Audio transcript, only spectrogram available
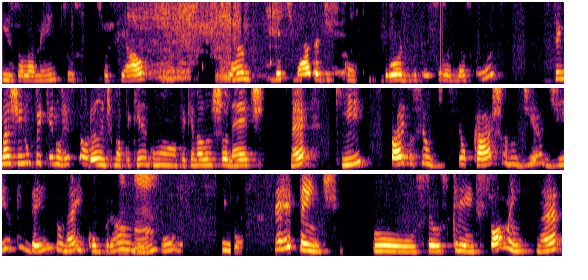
isolamento social, retirada de consumidores, de pessoas das ruas. Você imagina um pequeno restaurante, uma pequena, uma pequena lanchonete, né, que faz o seu, seu caixa no dia a dia, vendendo, né, e comprando uhum. De repente, os seus clientes somem, né,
